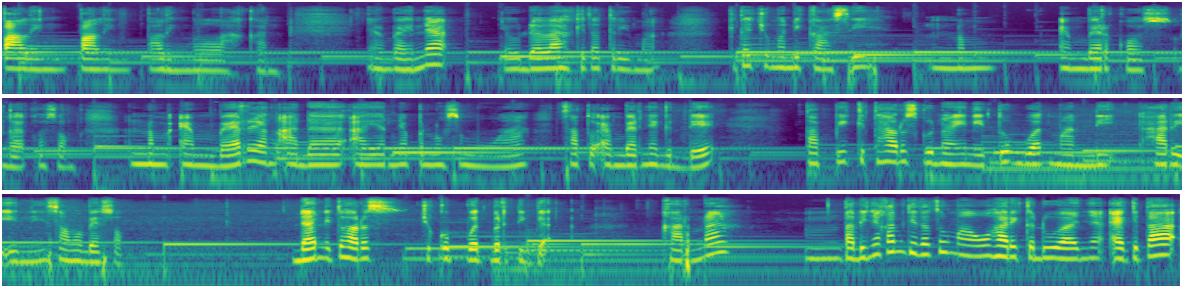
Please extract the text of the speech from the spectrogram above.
paling paling paling melelahkan Sampai akhirnya ya udahlah kita terima. Kita cuma dikasih 6 ember kos nggak kosong. 6 ember yang ada airnya penuh semua satu embernya gede tapi kita harus gunain itu buat mandi hari ini sama besok. Dan itu harus cukup buat bertiga. Karena hmm, tadinya kan kita tuh mau hari keduanya eh kita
